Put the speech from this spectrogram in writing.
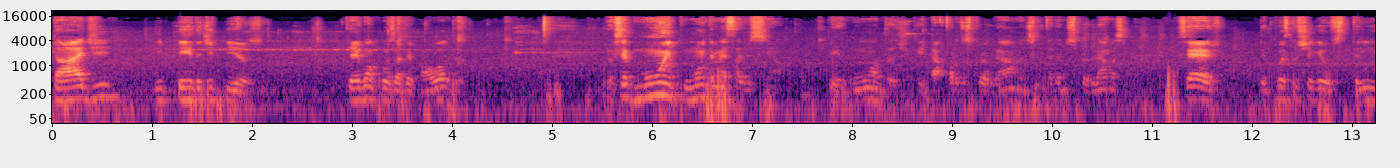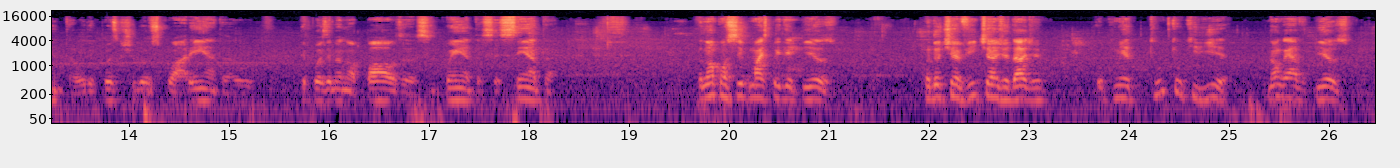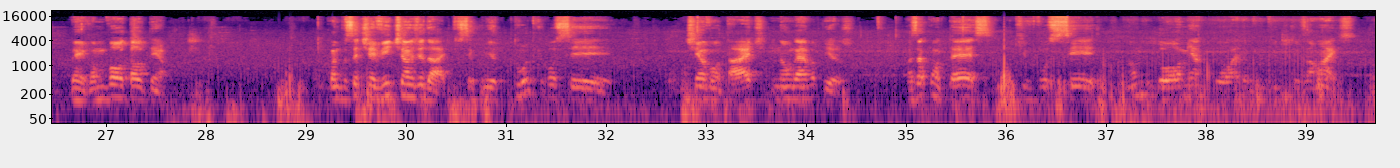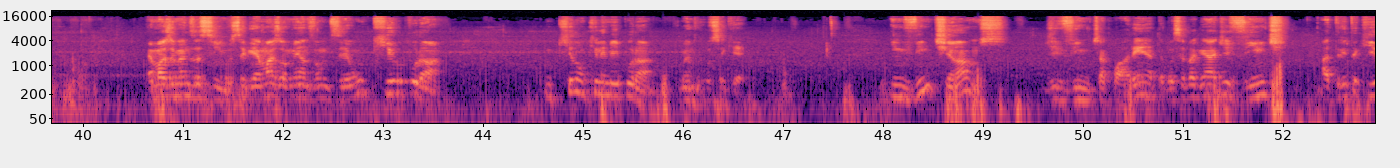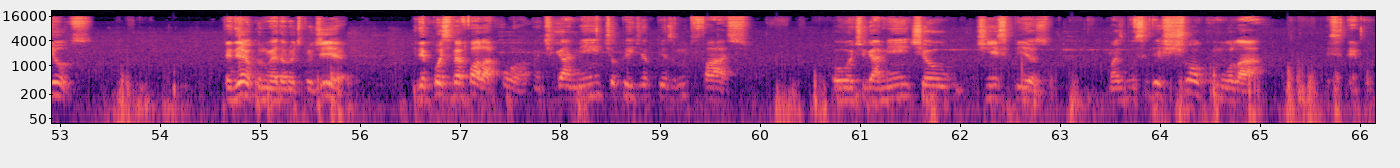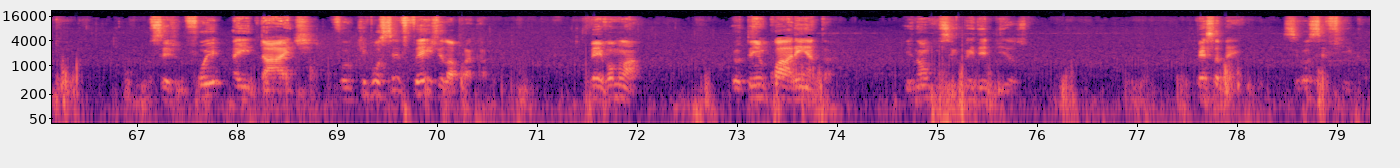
idade e perda de peso. Tem alguma coisa a ver com a outra? Eu recebo muito, muita mensagem assim, ó, perguntas de quem está fora dos programas, de quem está dentro dos programas. Sérgio, depois que eu cheguei aos 30, ou depois que eu cheguei aos 40, ou depois da menopausa, 50, 60, eu não consigo mais perder peso. Quando eu tinha 20 anos de idade, eu comia tudo que eu queria, não ganhava peso. Bem, vamos voltar ao tempo. Quando você tinha 20 anos de idade, você comia tudo que você tinha vontade e não ganhava peso. Mas acontece que você não dorme e acorda com 20 quilos a mais. É mais ou menos assim, você ganha mais ou menos, vamos dizer, um quilo por ano. Um quilo, um quilo e meio por ano, comendo o que você quer. Em 20 anos, de 20 a 40, você vai ganhar de 20 a 30 quilos. Entendeu? Que não é da noite pro dia. E depois você vai falar, pô, antigamente eu perdia peso muito fácil. Ou antigamente eu tinha esse peso. Mas você deixou acumular esse tempo todo. Ou seja, não foi a idade, foi o que você fez de lá para cá. Bem, vamos lá. Eu tenho 40 e não consigo perder peso. Pensa bem, se você fica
